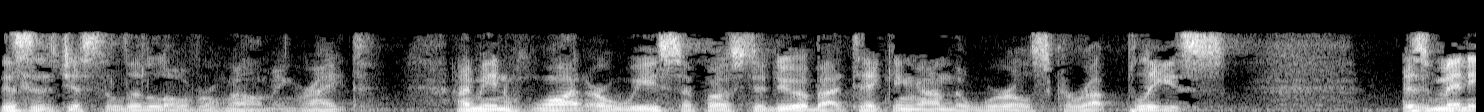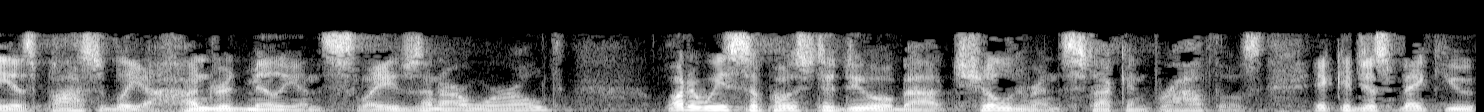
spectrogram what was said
this is just a little overwhelming, right? I mean, what are we supposed to do about taking on the world's corrupt police? As many as possibly a hundred million slaves in our world? What are we supposed to do about children stuck in brothels? It could just make you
